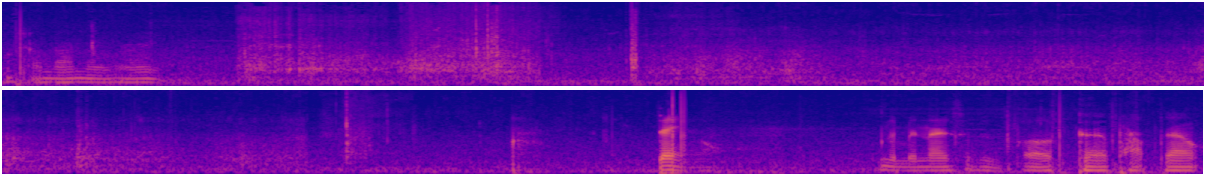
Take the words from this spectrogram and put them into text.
Which one I know, right? Damn. His uh, tab popped out.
